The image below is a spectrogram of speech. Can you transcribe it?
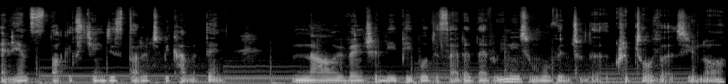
And hence stock exchanges started to become a thing. Now eventually people decided that we need to move into the cryptoverse, you know.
